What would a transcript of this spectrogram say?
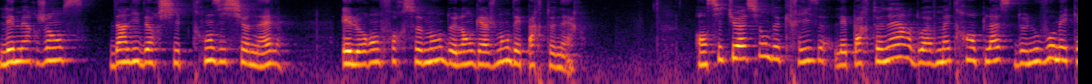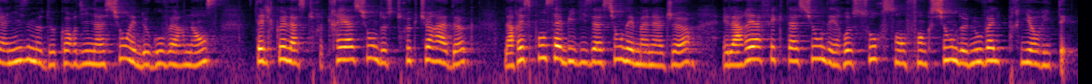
l'émergence d'un leadership transitionnel et le renforcement de l'engagement des partenaires. En situation de crise, les partenaires doivent mettre en place de nouveaux mécanismes de coordination et de gouvernance tels que la création de structures ad hoc, la responsabilisation des managers et la réaffectation des ressources en fonction de nouvelles priorités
